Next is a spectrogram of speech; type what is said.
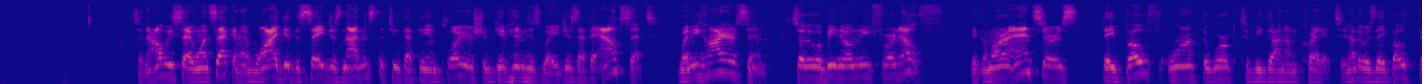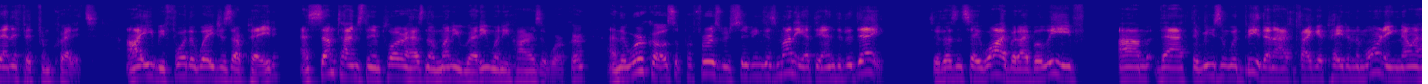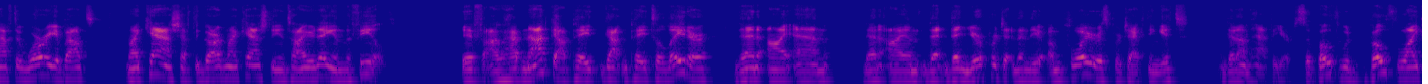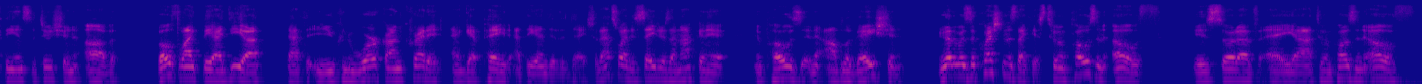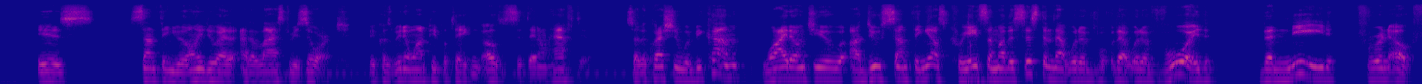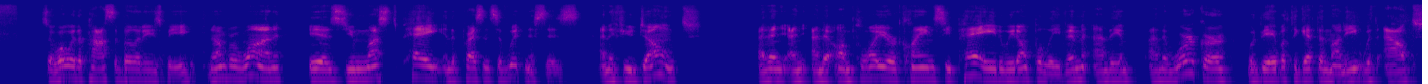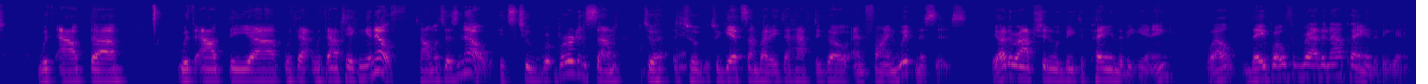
So now we say, one second, and why did the sages not institute that the employer should give him his wages at the outset when he hires him? So there would be no need for an oath. The Gemara answers, they both want the work to be done on credit. In other words, they both benefit from credit, i.e., before the wages are paid, as sometimes the employer has no money ready when he hires a worker, and the worker also prefers receiving his money at the end of the day. So it doesn't say why, but I believe um, that the reason would be that if I get paid in the morning, now I have to worry about my cash, I have to guard my cash the entire day in the field. If I have not got paid, gotten paid till later, then I am, then I am, then, then you're prote- then the employer is protecting it, and then I'm happier. So both would both like the institution of, both like the idea that you can work on credit and get paid at the end of the day. So that's why the sages are not going to impose an obligation. In other words, the question is like this: to impose an oath is sort of a uh, to impose an oath is something you only do at, at a last resort because we don't want people taking oaths if they don't have to. So the question would become, why don't you uh, do something else, create some other system that would that would avoid the need for an oath? So what would the possibilities be? Number one is you must pay in the presence of witnesses, and if you don't, and then and, and the employer claims he paid, we don't believe him, and the and the worker would be able to get the money without without uh, without the uh, without without taking an oath. Talmud says no, it's too burdensome to, to, to get somebody to have to go and find witnesses. The other option would be to pay in the beginning. Well, they both would rather not pay in the beginning.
